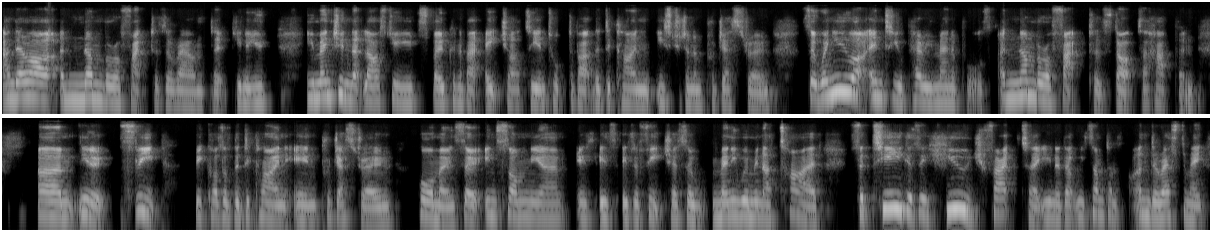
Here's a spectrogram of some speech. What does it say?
and there are a number of factors around it. You know you you mentioned that last year you'd spoken about hrt and talked about the decline in estrogen and progesterone. So when you are into your perimenopause a number of factors start to happen. Um, you know sleep because of the decline in progesterone hormones. So insomnia is, is is a feature. So many women are tired. Fatigue is a huge factor you know that we sometimes underestimate.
